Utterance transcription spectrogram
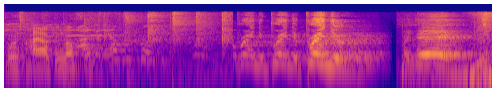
아뭘 사야 끝났어. 그래요? Brand new, brand new, brand new. 화이팅!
